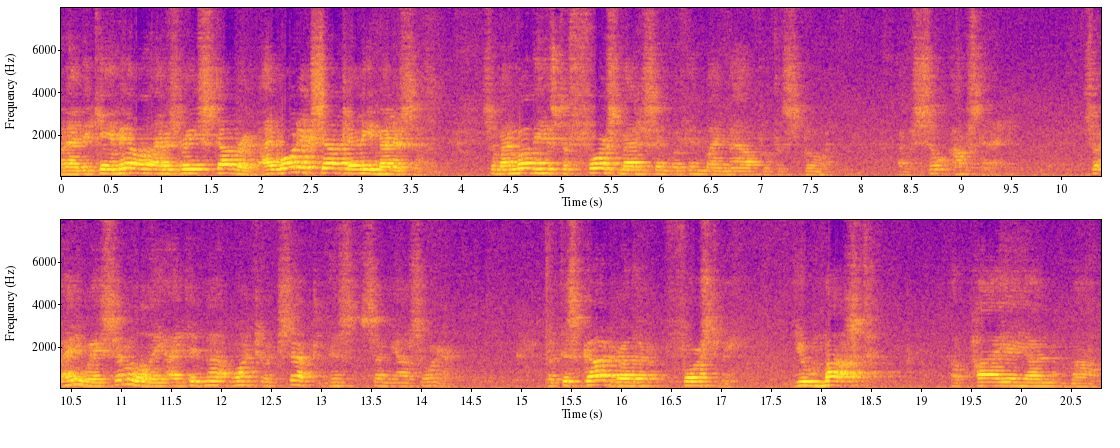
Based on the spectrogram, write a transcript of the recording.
when I became ill, I was very stubborn. I won't accept any medicine. So my mother used to force medicine within my mouth with a spoon. I was so obstinate. So anyway, similarly, I did not want to accept this sannyas order. But this god brother forced me. You must. Apayayan mam.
